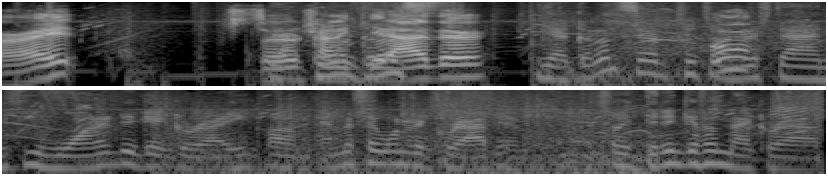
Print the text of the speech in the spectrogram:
All right. Syrup yeah, trying to get out of there. Yeah, good on Syrup too to understand he wanted to get grab. Um, MFA wanted to grab him, so he didn't give him that grab.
